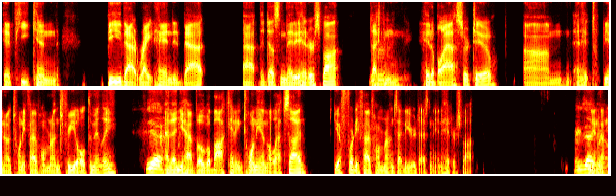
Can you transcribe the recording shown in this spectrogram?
if he can be that right-handed bat at the designated hitter spot that Mhm. can hit a blast or two um and hit you know 25 home runs for you ultimately Yeah. and then you have Vogelbach hitting 20 on the left side you have 45 home runs out of your designated hitter spot Exactly. you know,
